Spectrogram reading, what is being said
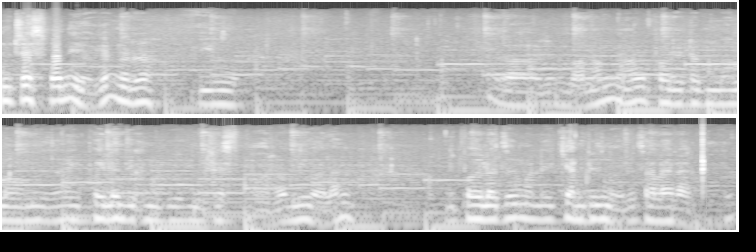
इन्ट्रेस्ट पनि हो क्या मेरो यो भनौँ न पर्यटनमा लाउने चाहिँ पहिल्यैदेखिको इन्ट्रेस्ट भएर नि होला। पहिला चाहिँ मैले क्याम्पिङहरू चलाइरहेको थिएँ।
